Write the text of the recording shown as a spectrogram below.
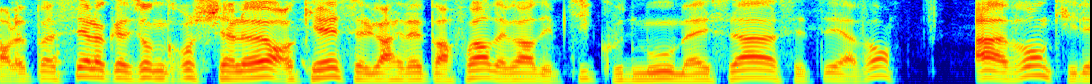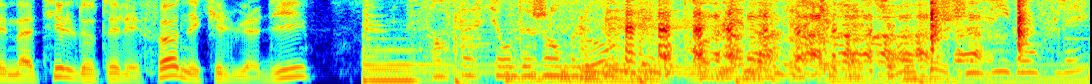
Par le passé, à l'occasion de grosses chaleurs, ok, ça lui arrivait parfois d'avoir des petits coups de mou, mais ça, c'était avant. Avant qu'il ait Mathilde au téléphone et qu'il lui a dit Sensation de jambes lourdes Problème de circulation Cheville gonflée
